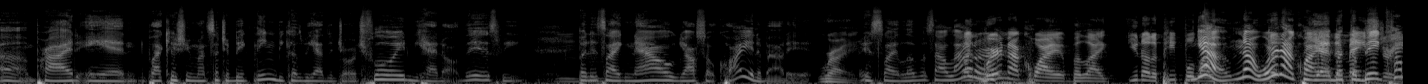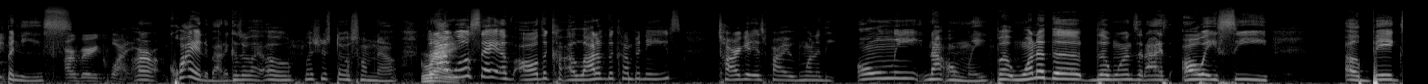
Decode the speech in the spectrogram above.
Um, Pride and Black History Month such a big thing because we had the George Floyd, we had all this, we. But it's like now y'all so quiet about it. Right. It's like love us out Like we're not quiet, but like you know the people. yeah, like, no, we're the- not quiet, yeah, but the big companies are very quiet. are quiet about it because they're like, oh, let's just throw something out. But I will say, of all the, co- a lot of the companies, Target is probably one of the only, not only, but one of the the ones that I always see a big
